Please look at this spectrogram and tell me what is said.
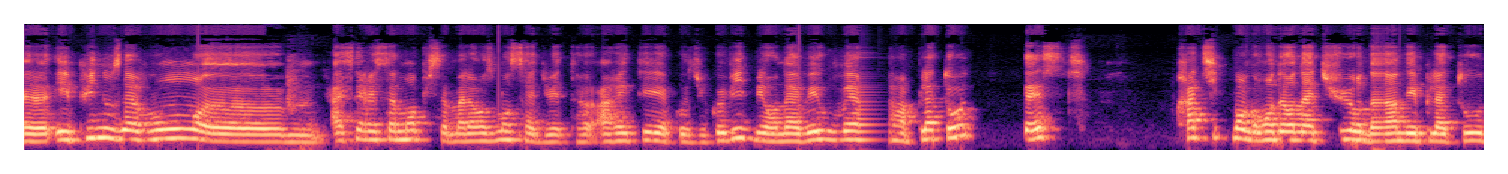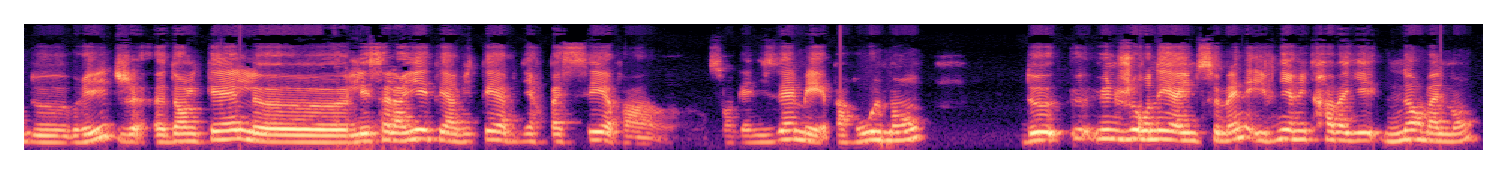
Euh, et puis nous avons euh, assez récemment, puis ça, malheureusement ça a dû être arrêté à cause du Covid, mais on avait ouvert un plateau test pratiquement grandeur nature d'un des plateaux de bridge euh, dans lequel les salariés étaient invités à venir passer, enfin on s'organisait, mais par roulement, de une journée à une semaine et venir y travailler normalement.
